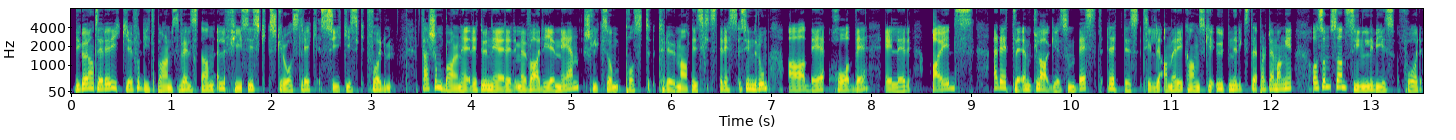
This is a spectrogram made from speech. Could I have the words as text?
Vi garanterer ikke for ditt barns velstand eller fysisk skråstrek psykisk form. Dersom barnet returnerer med varige men, slik som posttraumatisk stressyndrom, ADHD eller AIDS, er dette en klage som best rettes til det amerikanske utenriksdepartementet, og som sannsynligvis får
